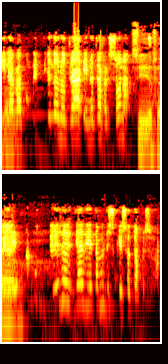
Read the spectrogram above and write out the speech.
y las va convirtiendo en otra, en otra persona. Sí, o sea, pero, eso ya directamente es que es otra persona.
